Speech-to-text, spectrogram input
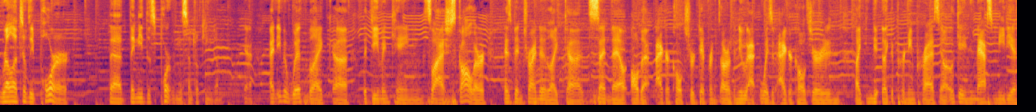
relatively poorer, that they need the support from the Central Kingdom. Yeah, and even with like uh, the Demon King slash Scholar has been trying to like uh, send out all the agriculture different or the new a- ways of agriculture and like new, like the printing press, you know, getting mass media,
